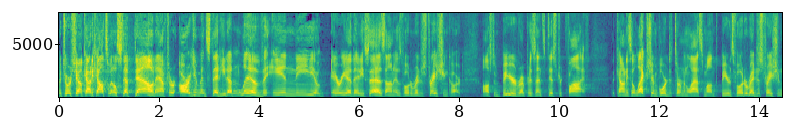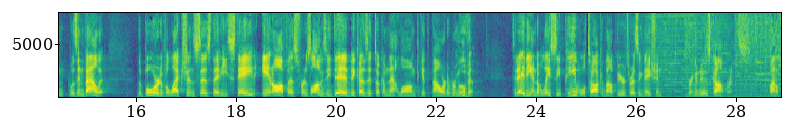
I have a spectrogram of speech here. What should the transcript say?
A Georgetown County councilman will step down after arguments that he doesn't live in the area that he says on his voter registration card. Austin Beard represents District 5. The county's election board determined last month Beard's voter registration was invalid. The Board of Elections says that he stayed in office for as long as he did because it took him that long to get the power to remove him. Today, the NAACP will talk about Beard's resignation during a news conference. Final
